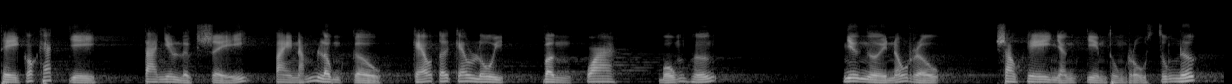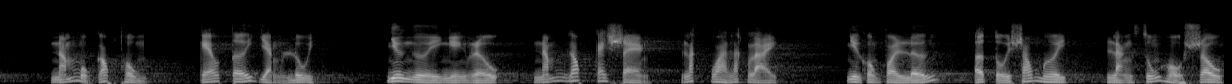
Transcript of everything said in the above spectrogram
thì có khác gì ta như lực sĩ tay nắm lông cừu kéo tới kéo lui vần qua bốn hướng như người nấu rượu. Sau khi nhận chìm thùng rượu xuống nước, nắm một góc thùng, kéo tới dằn lui. Như người nghiện rượu, nắm góc cái sàn, lắc qua lắc lại. Như con voi lớn, ở tuổi 60 lặn xuống hồ sâu,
